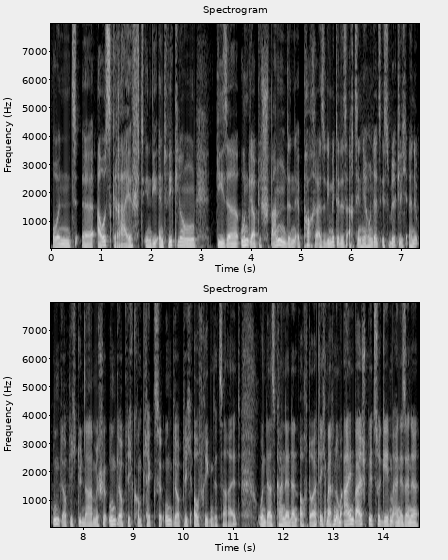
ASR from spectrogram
und äh, ausgreift in die Entwicklung dieser unglaublich spannenden Epoche, also die Mitte des 18. Jahrhunderts, ist wirklich eine unglaublich dynamische, unglaublich komplexe, unglaublich aufregende Zeit. Und das kann er dann auch deutlich machen. Um ein Beispiel zu geben, eine seiner,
